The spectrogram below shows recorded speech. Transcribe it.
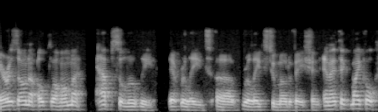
Arizona, Oklahoma, absolutely it relates uh, relates to motivation. And I think, Michael,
